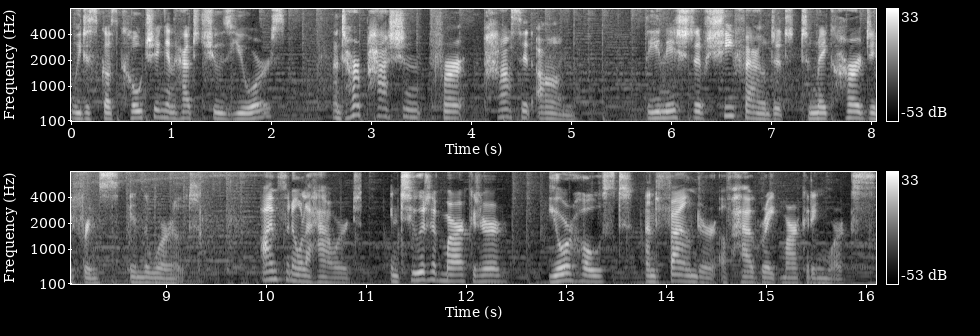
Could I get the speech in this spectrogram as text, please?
We discuss coaching and how to choose yours, and her passion for Pass It On, the initiative she founded to make her difference in the world. I'm Finola Howard, intuitive marketer, your host, and founder of How Great Marketing Works.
